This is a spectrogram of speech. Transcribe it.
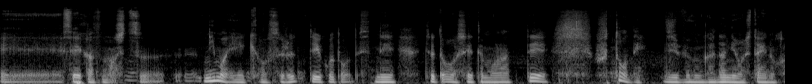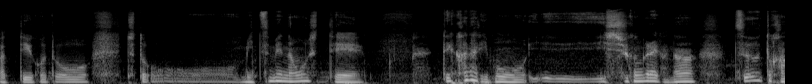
えー生活の質にも影響するっていうことをですねちょっと教えてもらってふとね自分が何をしたいのかっていうことをちょっと見つめ直してでかなりもう1週間ぐらいかな。ずっと考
